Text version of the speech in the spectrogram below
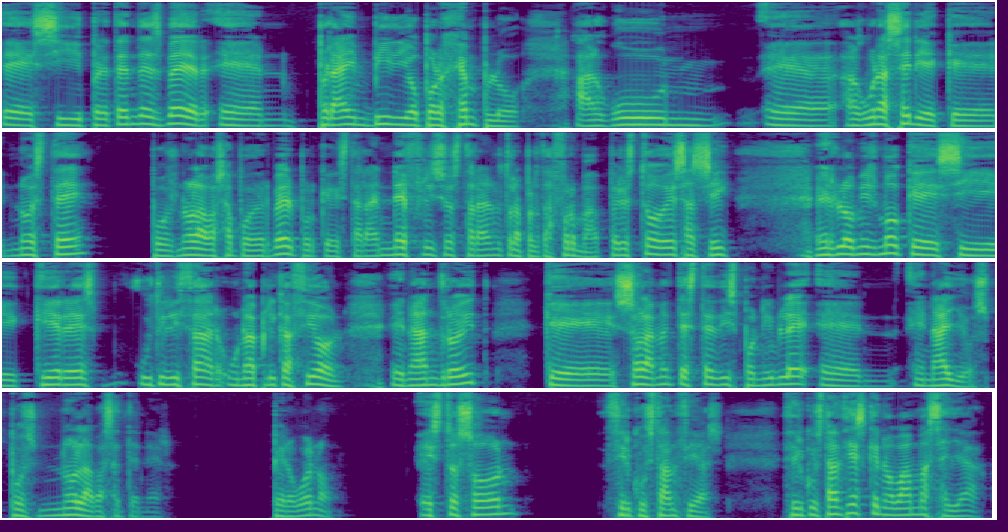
eh, si pretendes ver en Prime Video, por ejemplo, algún, eh, alguna serie que no esté, pues no la vas a poder ver porque estará en Netflix o estará en otra plataforma. Pero esto es así. Es lo mismo que si quieres utilizar una aplicación en Android que solamente esté disponible en, en iOS, pues no la vas a tener. Pero bueno, estos son circunstancias, circunstancias que no van más allá.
